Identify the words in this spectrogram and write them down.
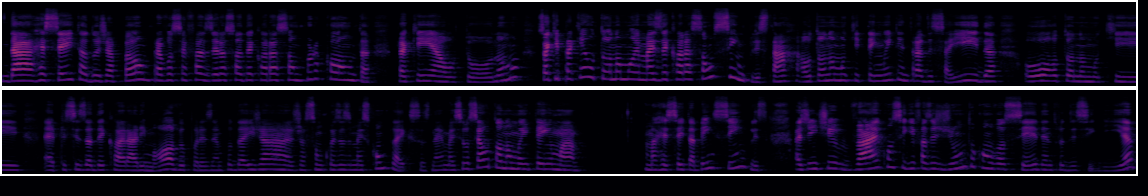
Da receita do Japão para você fazer a sua declaração por conta. Para quem é autônomo, só que para quem é autônomo é mais declaração simples, tá? Autônomo que tem muita entrada e saída, ou autônomo que é, precisa declarar imóvel, por exemplo, daí já, já são coisas mais complexas, né? Mas se você é autônomo e tem uma uma receita bem simples, a gente vai conseguir fazer junto com você dentro desse guia.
